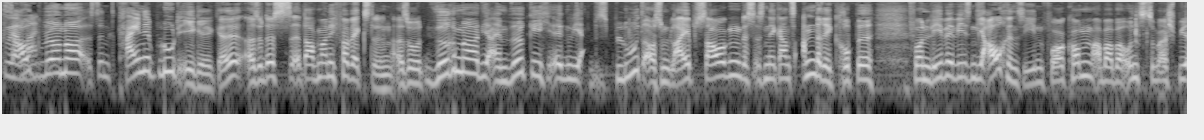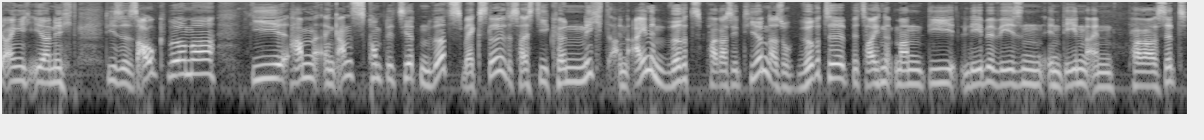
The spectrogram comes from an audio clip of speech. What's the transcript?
Saugwürmer sind keine Blutegel, gell? Also das äh, darf man nicht verwechseln. Also Würmer, die einem wirklich irgendwie das Blut aus dem Leib saugen, das ist eine ganz andere Gruppe von Lebewesen, die auch in Seen vorkommen, aber bei uns zum Beispiel eigentlich eher nicht. Diese Saugwürmer, die haben einen ganz komplizierten Wirtswechsel. Das heißt, die können nicht an einem Wirt parasitieren. Also Wirte bezeichnet man die Lebewesen, in denen ein Parasit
